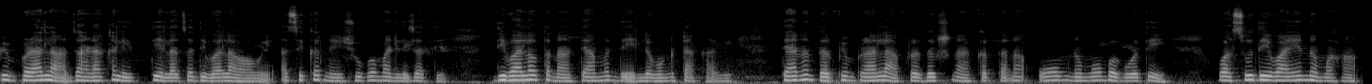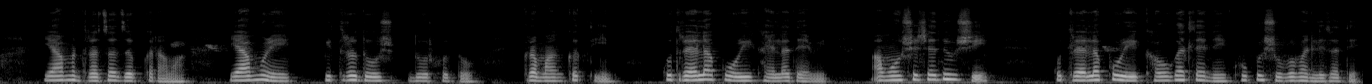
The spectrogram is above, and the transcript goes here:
पिंपळाला झाडाखाली तेलाचा दिवा लावावे. असे करणे शुभ मानले जाते. दिवा लावताना त्यामध्ये लवंग टाकावी. त्यानंतर पिंपळाला प्रदक्षिणा करताना ओम नमो भगवते वासुदेवाय नमहा या मंत्राचा जप करावा. यामुळे पितृदोष दूर होतो. क्रमांक तीन. कुत्र्याला पोळी खायला द्यावी. अमावस्येच्या दिवशी कुत्र्याला पोळी खाऊ घातल्याने खूप शुभ मानले जाते.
